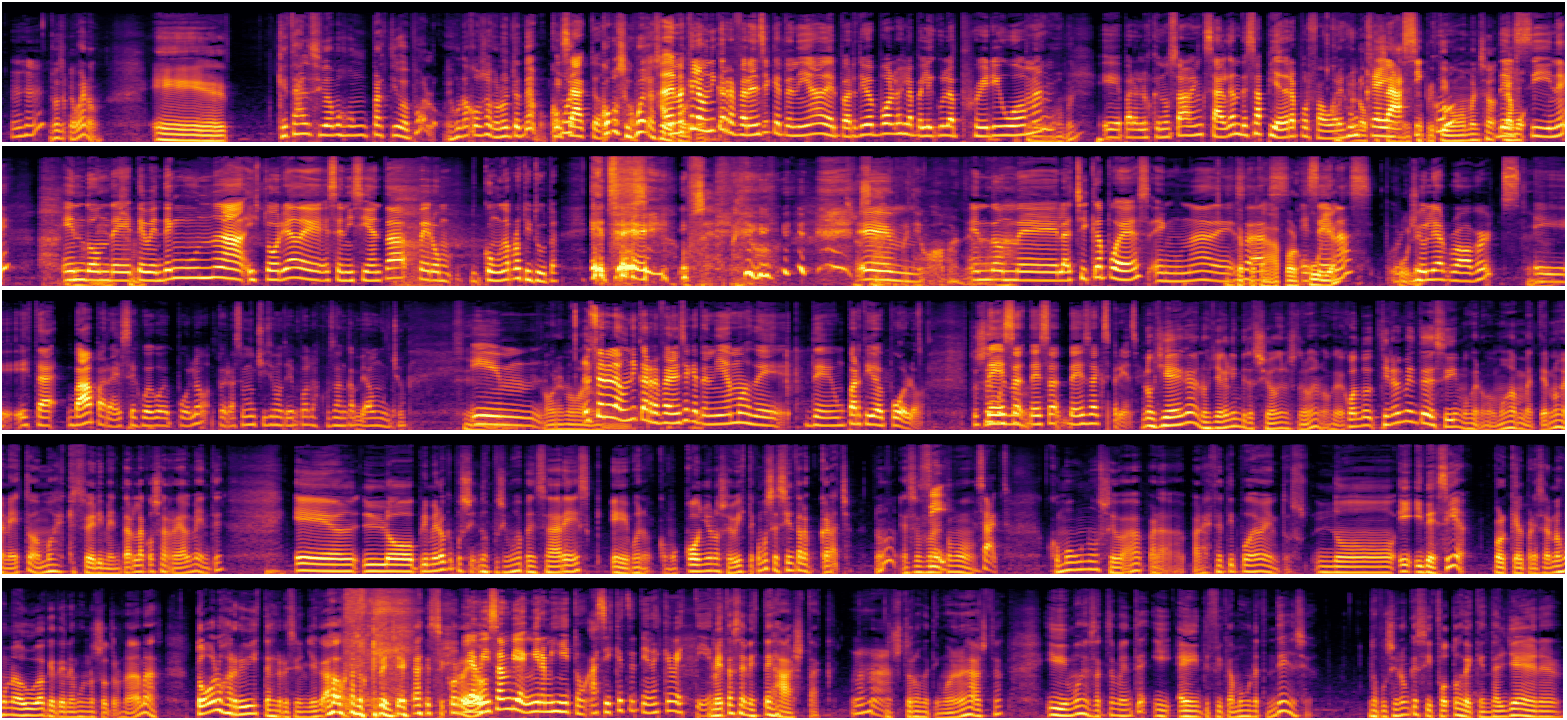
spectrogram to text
No sé qué, bueno. Eh, ¿qué tal si vamos a un partido de polo? Es una cosa que no entendemos. ¿Cómo, es- Exacto. ¿Cómo se juega ese Además que la única referencia que tenía del partido de polo es la película Pretty Pretty Woman. Eh, para los que no saben, salgan de esa piedra, por favor. es un no, pues, clásico la del cine. En Dios donde te venden una historia de Cenicienta, pero con una prostituta. Este, O sea, pero- no sé, Em, Pretty Woman, en donde la chica, pues, en una de esas escenas, por Julia. Julia, Roberts, Sí. eh, está, va para ese juego de polo, pero hace muchísimo tiempo las cosas han cambiado mucho. Sí, Y mm, ahora no esa era la única referencia que teníamos de, de un partido de polo, Entonces, de, bueno, esa, de, esa, de esa experiencia. Nos llega, nos llega la invitación y nosotros, bueno, cuando finalmente decidimos, bueno, vamos a meternos en esto, vamos a experimentar la cosa realmente, eh, lo primero que pusi- nos pusimos a pensar es, eh, bueno, cómo coño no se viste, cómo se sienta la cucaracha, ¿no? Eso fue Sí, como, exacto. Cómo uno se va para, para este tipo de eventos. No, y, y decía, porque al parecer no es una duda que tenemos nosotros nada más. Todos los arribistas y recién llegados a los que les llega ese Le correo, avisan bien, mira, mijito, así es que te tienes que vestir. métase en este hashtag. Ajá. Nosotros nos metimos en el hashtag y vimos exactamente y, e identificamos una tendencia. Nos pusieron que si fotos de Kendall Jenner,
